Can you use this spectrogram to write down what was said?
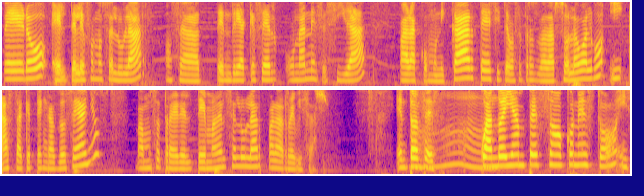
pero el teléfono celular, o sea, tendría que ser una necesidad para comunicarte, si te vas a trasladar sola o algo, y hasta que tengas 12 años, vamos a traer el tema del celular para revisar. Entonces, ah. cuando ella empezó con esto, y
